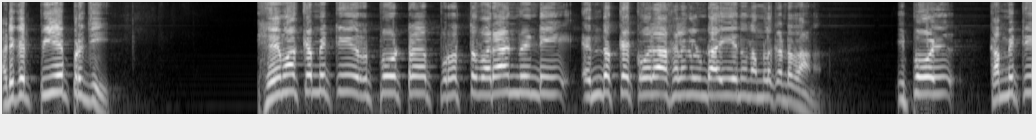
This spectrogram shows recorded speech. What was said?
Advocate P A Praji Hema committee report പുറത്തു വരാൻ വേണ്ടി എന്തൊക്കെ കോലാഹലങ്ങൾ ഉണ്ടായി എന്ന് നമ്മൾ കണ്ടതാണ്. ഇപ്പോൾ കമ്മിറ്റി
